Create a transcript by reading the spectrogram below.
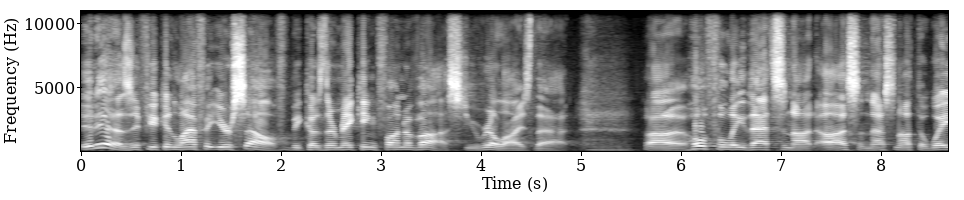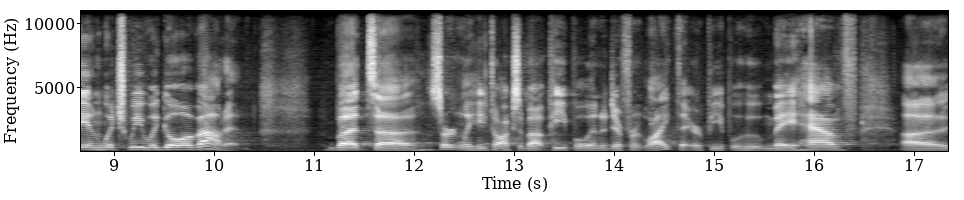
It is, if you can laugh at yourself because they're making fun of us. You realize that. Uh, hopefully, that's not us, and that's not the way in which we would go about it. But uh, certainly, he talks about people in a different light there people who may have uh,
